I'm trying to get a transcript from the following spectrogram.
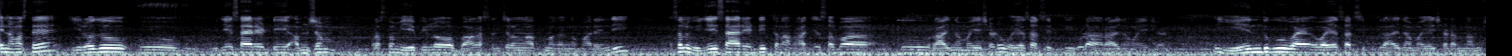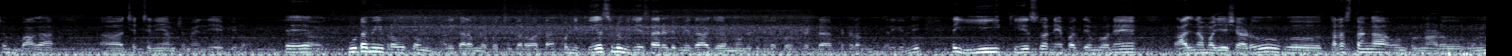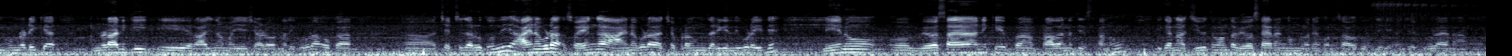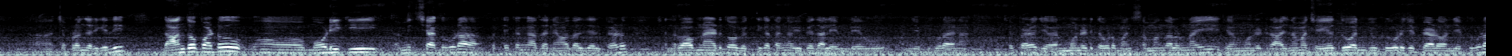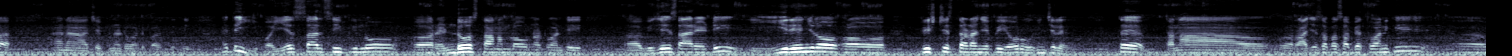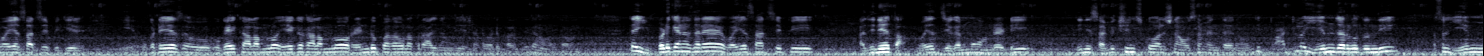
Hi నమస్తే. ఈరోజు విజయసాయిరెడ్డి అంశం ప్రస్తుతం ఏపీలో బాగా సంచలనాత్మకంగా మారింది. అసలు విజయసాయిరెడ్డి తన రాజ్యసభకు రాజీనామా చేశాడు వైఎస్ఆర్సీపీకి కూడా రాజీనామా చేశాడు. ఎందుకు వైఎస్ఆర్సీపీకి రాజీనామా చేశాడన్న అంశం బాగా చర్చనీయాంశమైంది ఏపీలో. అయితే కూటమి ప్రభుత్వం అధికారంలోకి వచ్చిన తర్వాత కొన్ని కేసులు విజయసాయిరెడ్డి మీద జగన్మోహన్ రెడ్డి మీద పెట్ట పెట్టడం జరిగింది. అంటే ఈ కేసుల నేపథ్యంలోనే రాజీనామా చేశాడు తటస్థంగా ఉంటున్నాడు ఉండడిక ఉండడానికి ఈ రాజీనామా చేశాడు అన్నది కూడా ఒక చర్చ జరుగుతుంది. ఆయన కూడా స్వయంగా ఆయన కూడా చెప్పడం జరిగింది కూడా ఇదే. నేను వ్యవసాయానికి ప్రాధాన్యత ఇస్తాను. ఇక నా జీవితం అంతా వ్యవసాయ రంగంలోనే కొనసాగుతుంది అని చెప్పి కూడా ఆయన చెప్పడం జరిగింది. దాంతోపాటు మోడీకి అమిత్ షాకి కూడా ప్రత్యేకంగా ధన్యవాదాలు తెలిపాడు. చంద్రబాబు నాయుడుతో వ్యక్తిగతంగా విభేదాలు ఏం లేవు అని చెప్పి కూడా ఆయన చెప్పాడు. జగన్మోహన్ రెడ్డితో కూడా మంచి సంబంధాలు ఉన్నాయి. జగన్మోహన్ రెడ్డి రాజీనామా చేయొద్దు అని చెప్పి కూడా చెప్పాడు అని చెప్పి కూడా ఆయన చెప్పినటువంటి పరిస్థితి. అయితే ఈ వైఎస్ఆర్సీపీలో రెండో స్థానంలో ఉన్నటువంటి విజయసాయిరెడ్డి ఈ రేంజ్లో ట్విస్ట్ ఇస్తాడని చెప్పి ఎవరు ఊహించలేదు. అయితే తన రాజ్యసభ సభ్యత్వానికి వైఎస్ఆర్సీపీకి ఒకటే ఒకే కాలంలో ఏకకాలంలో రెండు పదవులకు రాజీనామా చేసినటువంటి పరిస్థితి కనబడుతూ ఉంది. అయితే ఇప్పటికైనా సరే వైఎస్ఆర్సీపీ అధినేత వైఎస్ జగన్మోహన్ రెడ్డి దీన్ని సమీక్షించుకోవాల్సిన అవసరం ఎంతైనా ఉంది. పార్టీలో ఏం జరుగుతుంది? అసలు ఏం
